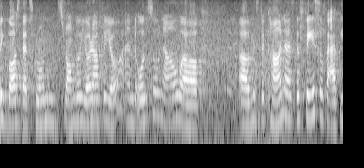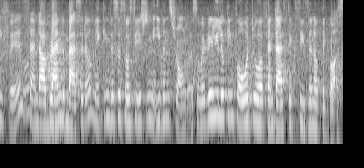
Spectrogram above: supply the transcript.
Bigg Boss that's grown stronger year after year, and also now uh, uh Mr. Khan as the face of Appy Fizz and our brand ambassador, making this association even stronger. So we're really looking forward to a fantastic season of Bigg Boss.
